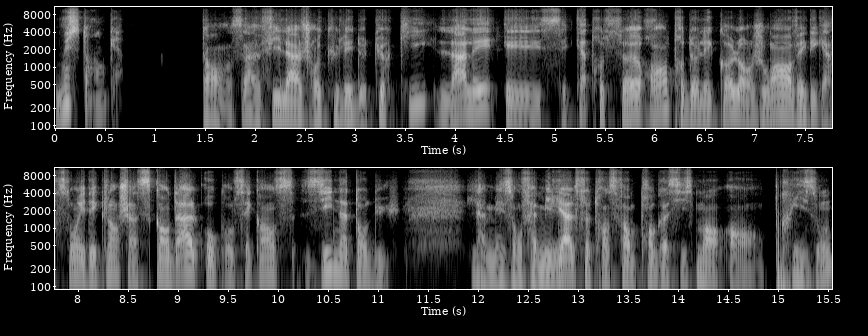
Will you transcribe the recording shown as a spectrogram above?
Mustang. Dans un village reculé de Turquie, Lale et ses quatre sœurs rentrent de l'école en jouant avec des garçons et déclenchent un scandale aux conséquences inattendues. La maison familiale se transforme progressivement en prison,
